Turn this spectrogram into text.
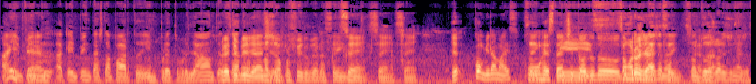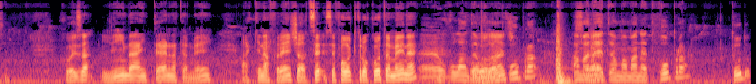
Há quem, pinte, há quem pinta esta parte em preto brilhante, Preto etc, brilhante. Mas eu prefiro ver assim. Sim, sim, sim. E combina mais com Sim. o restante E todo do, do são projeto. originais né? assim. São Exato. todos originais assim. Coisa linda, a interna também. Aqui na frente, ó. Você falou que trocou também, né? É, o volante o é o volante Cupra. A certo. manete é uma manete Cupra. Tudo.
